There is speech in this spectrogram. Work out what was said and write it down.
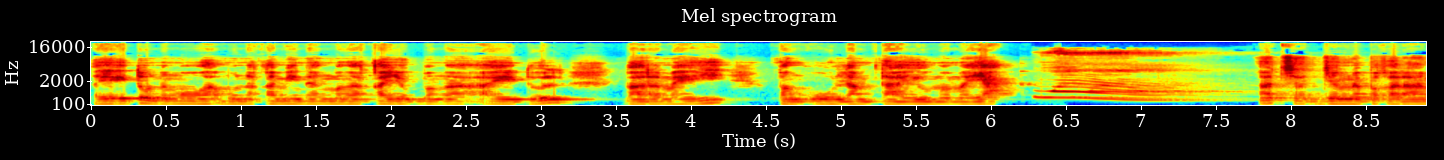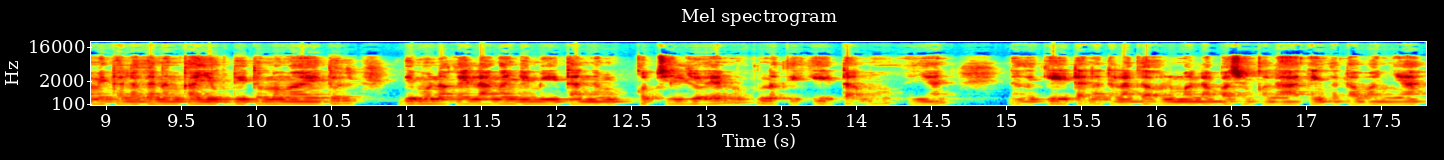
Kaya ito, nanguha muna kami ng mga kayog, mga idol, para may pang-ulam tayo mamaya. At sadyang napakarami talaga ng kayog dito mga idol. Di mo na kailangan gamitan ng kutsilyo. Ayan, oh, nakikita mo. Ayan, nakikita na talaga o lumalabas yung kalahating katawan niya.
